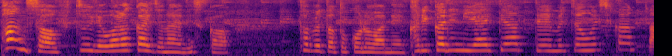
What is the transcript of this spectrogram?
パンさ普通柔らかいじゃないですか。食べたところはねカリカリに焼いてあってめっちゃ美味しかった。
